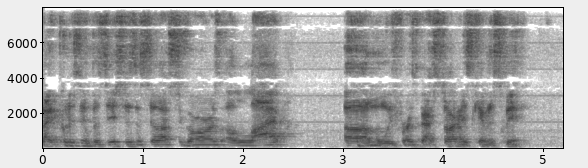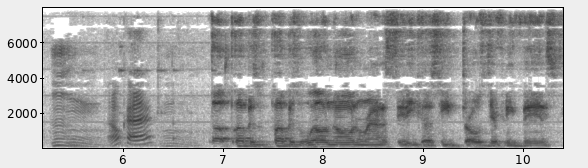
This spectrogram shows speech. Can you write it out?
like put us in positions to sell our cigars a lot um, when we first got started is Kevin Smith. Mm, okay. Pub, Pub is Pub is well known around the city because he throws different events.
